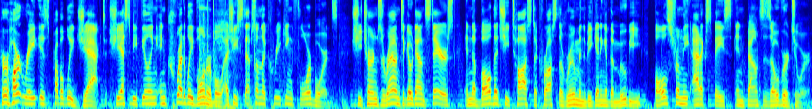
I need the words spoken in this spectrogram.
Her heart rate is probably jacked. She has to be feeling incredibly vulnerable as she steps on the creaking floorboards. She turns around to go downstairs, and the ball that she tossed across the room in the beginning of the movie falls from the attic space and bounces over to her.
